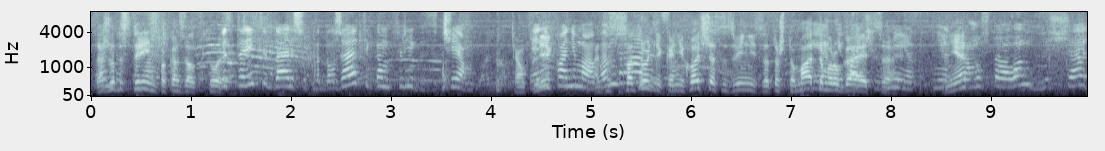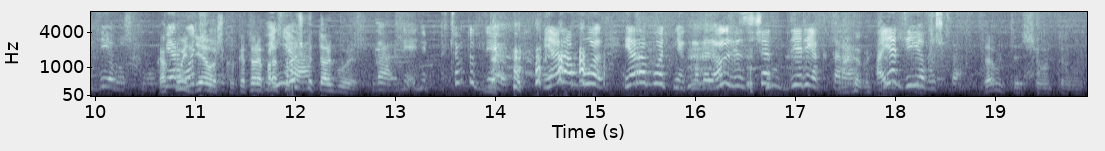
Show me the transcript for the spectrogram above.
С Даже удостоверение показал, кто Вы я. стоите дальше, продолжаете конфликт. Зачем? Конфликт? Я не понимаю. А Вам сотрудника нравится? не хочешь сейчас извиниться за то, что матом Нет, не ругается? хочу. Нет, нет, потому что он защищает девушку. Какую очередь, девушку? Которая меня. просрочку торгует? Да, не- в чем тут девушка? Я, работ, я работник магазина, он защищает директора, а я девушка. Да, у тебя еще в интернете.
